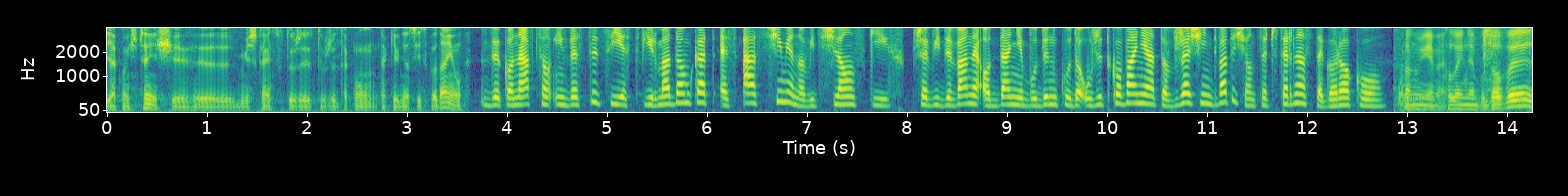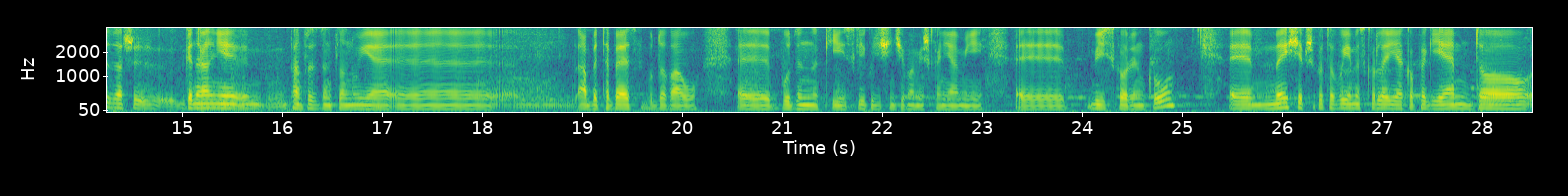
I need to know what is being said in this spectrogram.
jakąś część mieszkańców, którzy, którzy taką, takie wnioski składają. Wykonawcą inwestycji jest firma Domkat SA z Siemianowic Śląskich. Przewidywane oddanie budynku do użytkowania to wrzesień 2014 roku. Planujemy kolejne budowy, znaczy generalnie y, pan prezydent planuje, y, aby TBS wybudował y, budynki z kilkudziesięcioma mieszkaniami y, blisko rynku. Y, My się przygotowujemy z kolei jako PGM do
